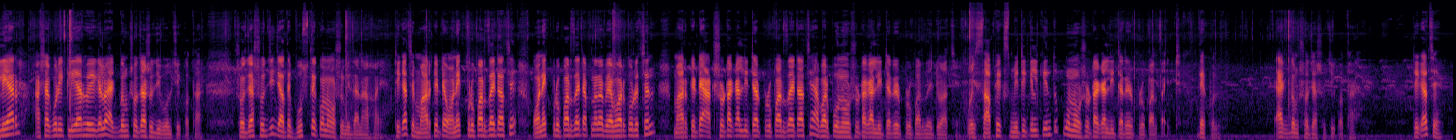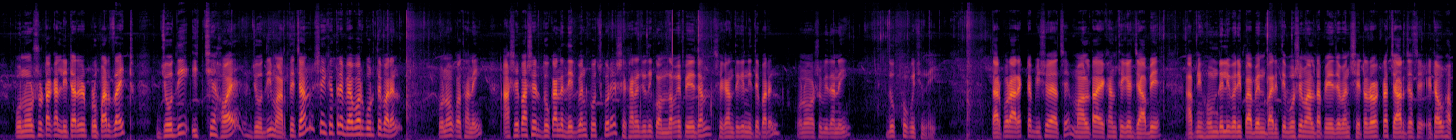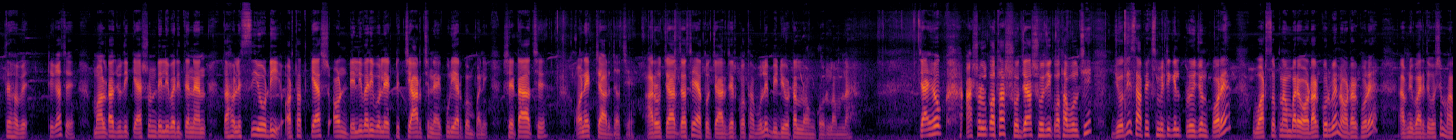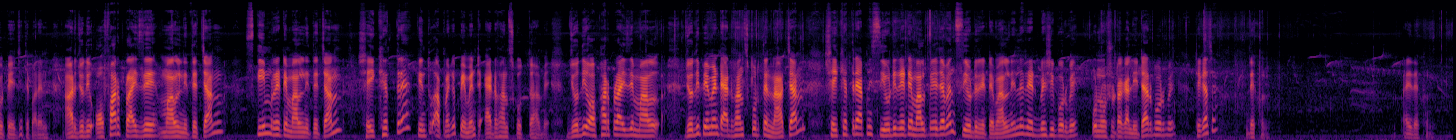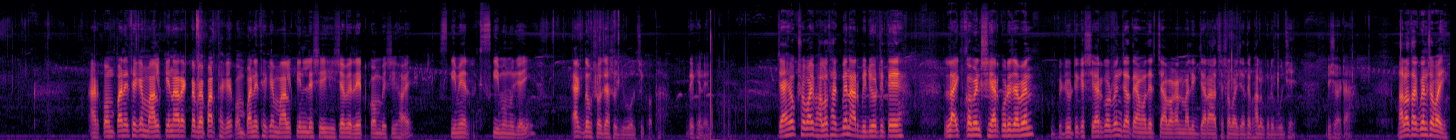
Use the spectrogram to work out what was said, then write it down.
ক্লিয়ার আশা করি ক্লিয়ার হয়ে গেল, একদম সোজাসুজি বলছি কথা। সোজাসুজি যাতে বুঝতে কোনো অসুবিধা না হয়, ঠিক আছে? মার্কেটে অনেক প্রোপারজাইট আছে, অনেক প্রোপারজাইট আপনারা ব্যবহার করেছেন। মার্কেটে আটশো টাকা লিটার প্রোপারজাইট আছে, আবার পনেরোশো টাকা লিটারের প্রোপারজাইটও আছে। ওই সাফেক্স মেডিকেল কিন্তু পনেরোশো টাকা লিটারের প্রোপারজাইট দেখুন, একদম সোজাসুজি কথা, ঠিক আছে? পনেরোশো টাকা লিটারের প্রোপারজাইট যদি ইচ্ছে হয়, যদি মারতে চান, সেই ক্ষেত্রে ব্যবহার করতে পারেন, কোনো কথা নেই। আশেপাশের দোকানে দেখবেন খোঁজ করে, সেখানে যদি কম দামে পেয়ে যান, সেখান থেকে নিতে পারেন, কোনো অসুবিধা নেই, দুঃখ কিছু নেই। তারপর আরেকটা বিষয় আছে, মালটা এখান থেকে যাবে, আপনি হোম ডেলিভারি পাবেন, বাড়িতে বসে মালটা পেয়ে যাবেন, সেটারও একটা চার্জ আছে, এটাও ভাবতে হবে, ঠিক আছে? মালটা যদি ক্যাশ অন ডেলিভারিতে নেন, তাহলে সিওডি অর্থাৎ ক্যাশ অন ডেলিভারি বলে একটি চার্জ নেয় কুরিয়ার কোম্পানি, সেটা আছে, অনেক চার্জ আছে, আরও চার্জ আছে, এত চার্জের কথা বলে ভিডিওটা লং করলাম না। যাই হোক, আসল কথা, সোজা সোজি কথা বলছি। যদি সাফেক্স মেটিকেল প্রয়োজন পড়ে হোয়াটসঅ্যাপ নাম্বারে অর্ডার করবেন অর্ডার করে আপনি বাড়িতে বসে মাল পেয়ে যেতে পারেন। আর যদি অফার প্রাইজে মাল নিতে চান স্কিম রেটে মাল নিতে চান, সেই ক্ষেত্রে কিন্তু আপনাকে পেমেন্ট অ্যাডভান্স করতে হবে। যদি অফার প্রাইজে মাল, যদি পেমেন্ট অ্যাডভান্স করতে না চান, সেই ক্ষেত্রে আপনি সিওডি রেটে মাল পেয়ে যাবেন। সিওডি রেটে মাল নিলে রেট বেশি পড়বে, পনেরোশো টাকা লিটার পড়বে, ঠিক আছে? দেখুন। এই দেখুন। আর কোম্পানি থেকে মাল কেনার একটা ব্যাপার থাকে। কোম্পানি থেকে মাল কিনলে সেই হিসাবে রেট কম বেশি হয়, স্কিমের, স্কিম অনুযায়ী। একদম সোজাসুজি বলছি কথা, দেখে নিন। যাই হোক, সবাই ভালো থাকবেন আর ভিডিওটিতে লাইক কমেন্ট শেয়ার করে যাবেন। ভিডিওটিকে শেয়ার করবেন যাতে আমাদের চা বাগান মালিক যারা আছে সবাই যাতে ভালো করে বুঝে বিষয়টা। ভালো থাকবেন সবাই।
